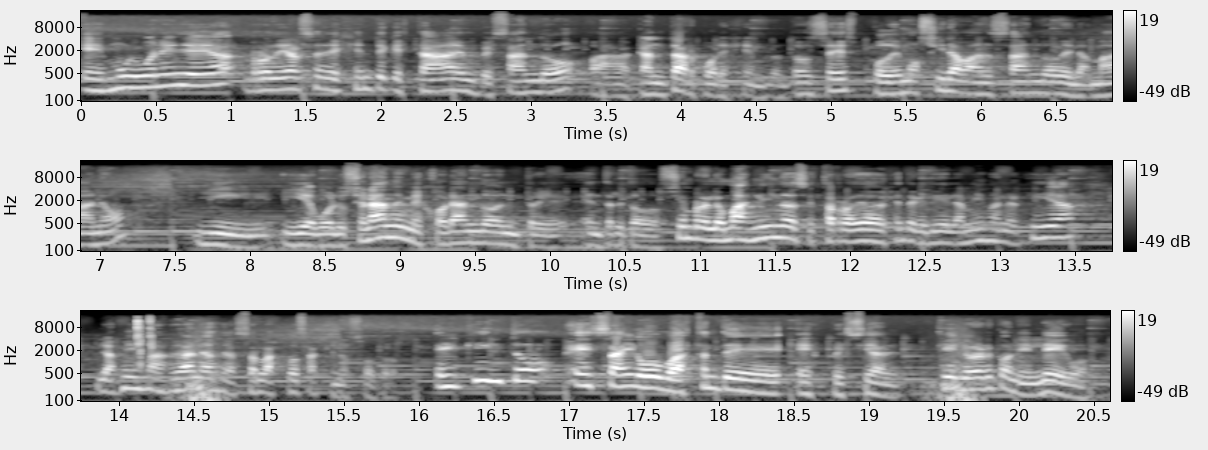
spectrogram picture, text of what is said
es muy buena idea rodearse de gente que está empezando a cantar, por ejemplo. Entonces podemos ir avanzando de la mano y, evolucionando y mejorando entre, entre todos. Siempre lo más lindo es estar rodeado de gente que tiene la misma energía y las mismas ganas de hacer las cosas que nosotros. El quinto es algo bastante especial, tiene que ver con el ego.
